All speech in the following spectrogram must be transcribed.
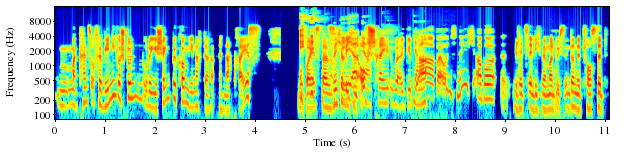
man kann es auch für weniger Stunden oder geschenkt bekommen, je nach, der, nach Preis. Wobei es da okay, sicherlich ja, einen Aufschrei ja. überall gibt. Ja. Ah, bei uns nicht, aber äh, letztendlich, wenn man durchs Internet forstet,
